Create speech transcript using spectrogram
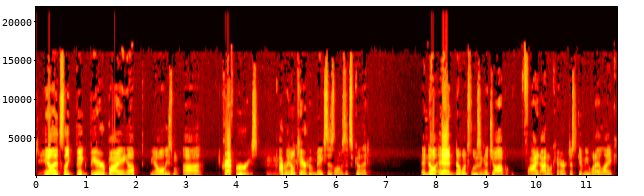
you know, it's like big beer buying up you know all these uh, craft breweries. I really don't care who makes it as long as it's good. And no, and no one's losing a job. Fine, I don't care. Just give me what I like.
